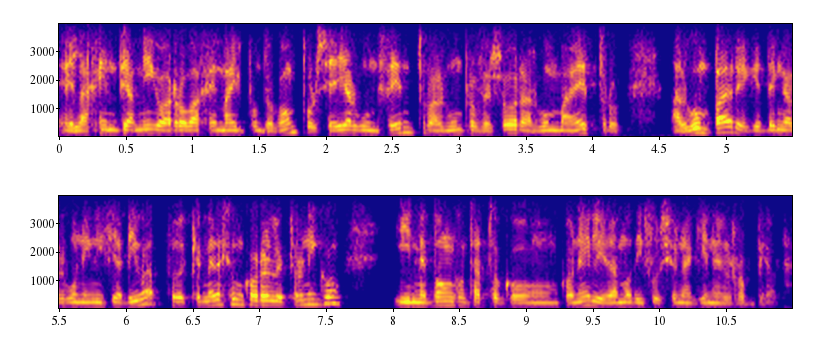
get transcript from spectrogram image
el agente amigo gmail.com por si hay algún centro, algún profesor, algún maestro, algún padre que tenga alguna iniciativa, pues que me deje un correo electrónico y me ponga en contacto con, con él y damos difusión aquí en el Rompeolas.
